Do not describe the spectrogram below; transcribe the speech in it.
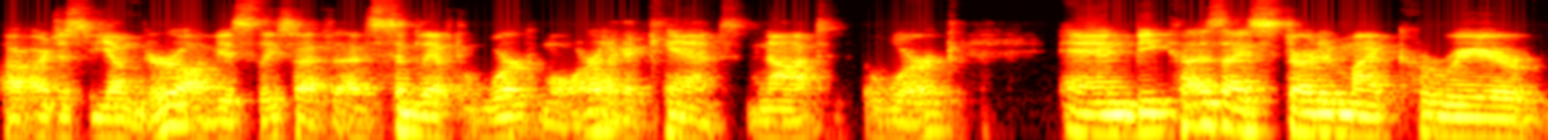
are, are, just younger, obviously. So I, to, I simply have to work more. Like I can't not work. And because I started my career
